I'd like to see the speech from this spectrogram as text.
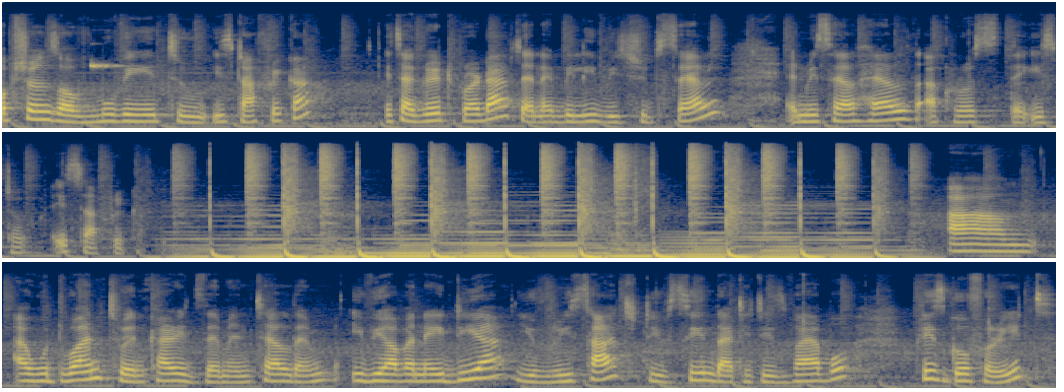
options of moving it to East Africa. It's a great product and I believe we should sell and we sell health across the East of East Africa. Um, I would want to encourage them and tell them if you have an idea, you've researched, you've seen that it is viable, please go for it.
